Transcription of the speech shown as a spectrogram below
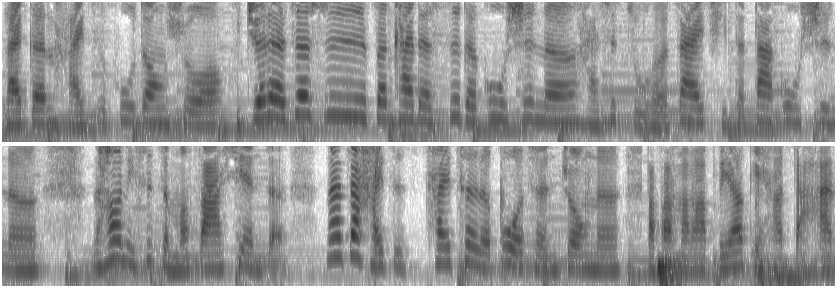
来跟孩子互动说，说你觉得这是分开的四个故事呢，还是组合在一起的大故事呢？然后你是怎么发现的？那在孩子猜测的过程中呢，爸爸妈妈不要给他答案，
